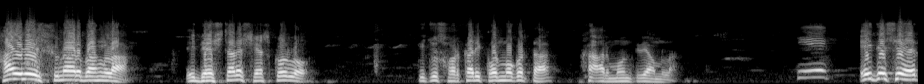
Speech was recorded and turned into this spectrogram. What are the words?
হায় রে সোনার বাংলা। এই দেশটারে শেষ করল কিছু সরকারি কর্মকর্তা আর মন্ত্রী আমলা। ঠিক। এই দেশের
